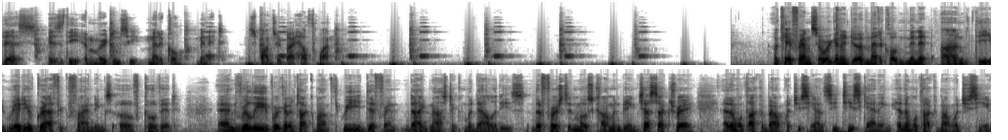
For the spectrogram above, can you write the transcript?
This is the Emergency Medical Minute, sponsored by Health One. Okay, friends, so we're going to do a medical minute on the radiographic findings of COVID. And really, we're going to talk about three different diagnostic modalities. The first and most common being chest x ray, and then we'll talk about what you see on CT scanning, and then we'll talk about what you see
